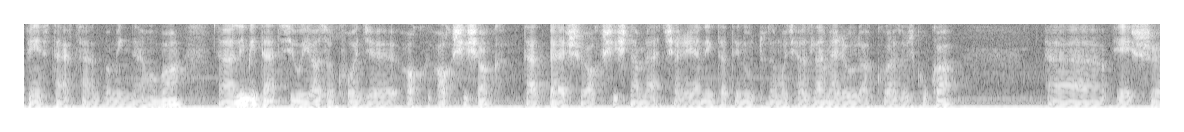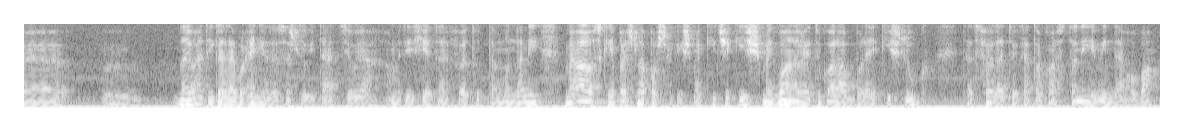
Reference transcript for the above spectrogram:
pénztárcádba, mindenhova. Limitációi azok, hogy aksisak, tehát belső aksis nem lehet cserélni, tehát én úgy tudom, hogy ha ez lemerül, akkor az úgy kuka. És Na jó, hát igazából ennyi az összes limitációja, amit így hirtelen fel tudtam mondani, mert ahhoz képest laposak is, meg kicsik is, meg van rajtuk alapból egy kis luk, tehát föl lehet őket akasztani mindenhova.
